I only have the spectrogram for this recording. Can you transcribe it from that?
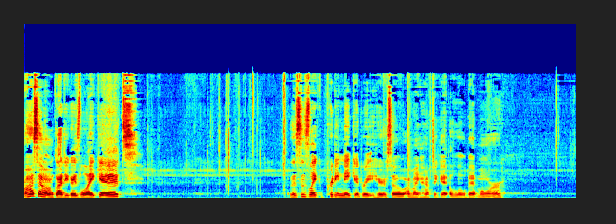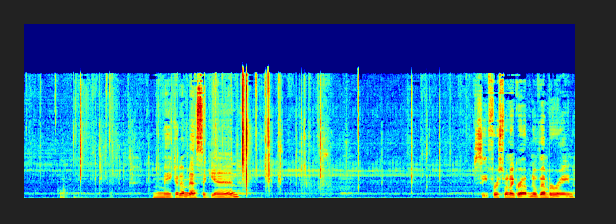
awesome. I'm glad you guys like it. This is like pretty naked right here, so I might have to get a little bit more. Making a mess again. See, first one I grabbed, November Rain.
